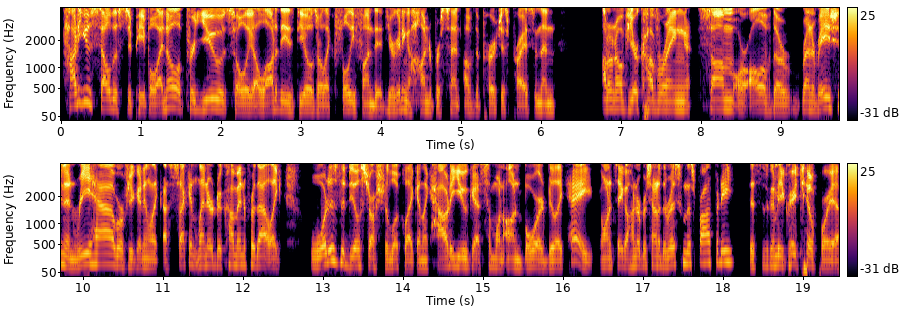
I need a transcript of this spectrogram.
how do you sell this to people? I know for you, Soli, a lot of these deals are like fully funded. You're getting 100% of the purchase price. And then I don't know if you're covering some or all of the renovation and rehab, or if you're getting like a second lender to come in for that. Like, what does the deal structure look like? And like, how do you get someone on board? Be like, hey, you want to take 100% of the risk in this property? This is going to be a great deal for you.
